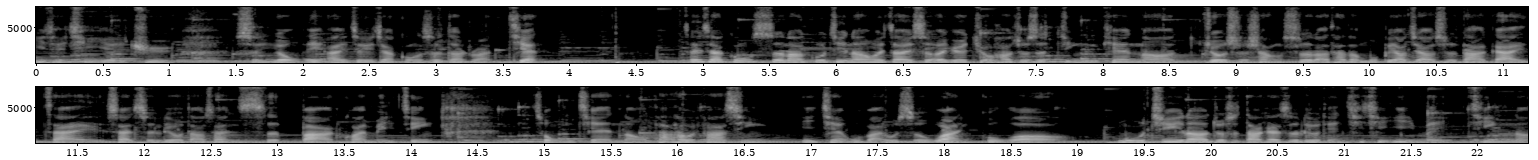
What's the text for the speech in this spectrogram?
一些企业去使用 AI 这一家公司的软件。这家公司呢，估计呢会在十二月九号，就是今天呢，就是上市了。它的目标价是大概在三十六到三十八块美金中间呢。发它会发行一千五百五十万股哦，募集呢就是大概是六点七七亿美金呢。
